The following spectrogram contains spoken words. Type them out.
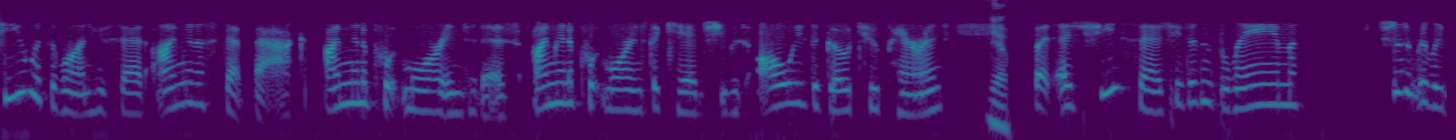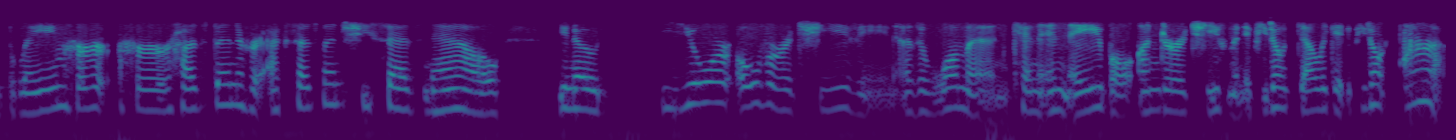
she was the one who said, "I'm going to step back. I'm going to put more into this. I'm going to put more into the kids." She was always the go-to parent. Yeah. But as she says, she doesn't blame. She doesn't really blame her her husband, her ex-husband. She says now you know, your overachieving as a woman can enable underachievement if you don't delegate, if you don't ask,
